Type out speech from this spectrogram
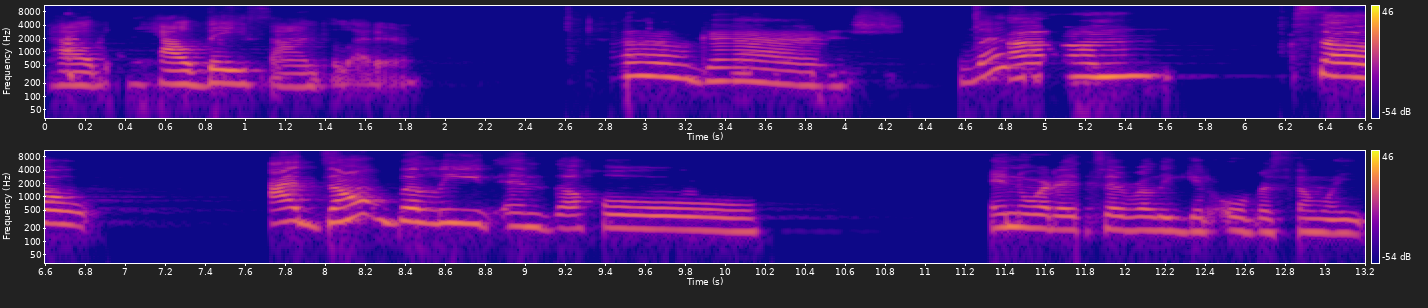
how how they signed the letter. Oh gosh. Let's um so I don't believe in the whole in order to really get over someone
